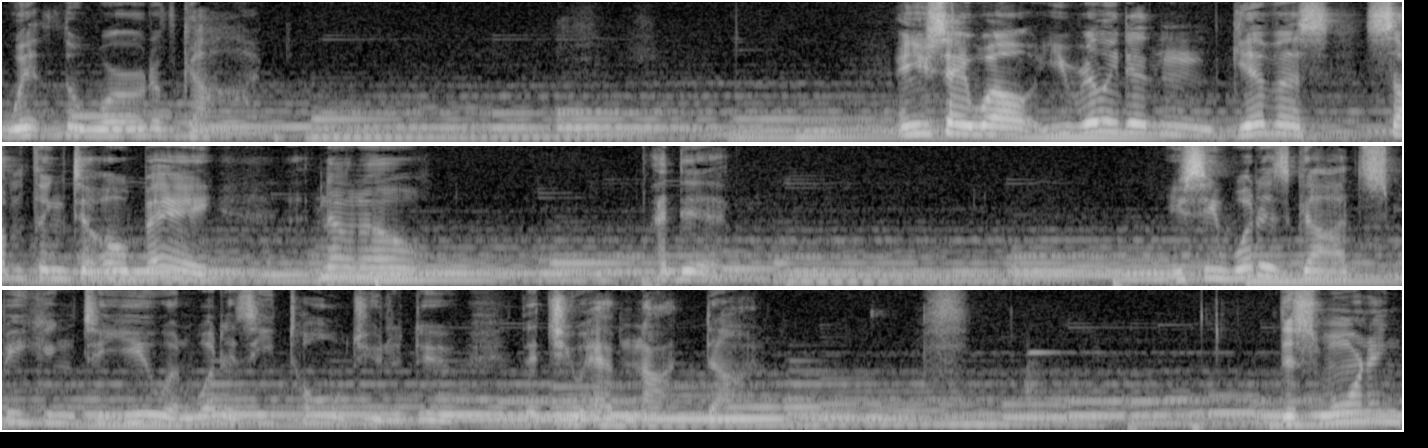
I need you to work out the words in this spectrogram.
with the word of God? And you say, well, you really didn't give us something to obey. No, no, I did. You see, what is God speaking to you and what has He told you to do that you have not done? This morning,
